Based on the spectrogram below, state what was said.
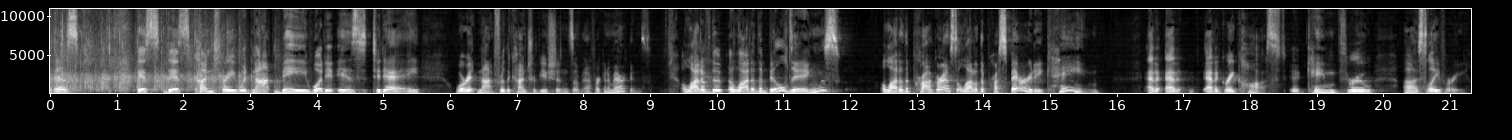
It is. This, this country would not be what it is today were it not for the contributions of African Americans. A lot of the, a lot of the buildings, a lot of the progress, a lot of the prosperity came at a, at, at a great cost. It came through uh, slavery.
